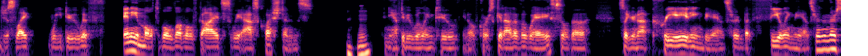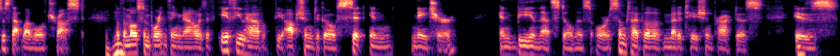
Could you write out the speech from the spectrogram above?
just like we do with any multiple level of guides, we ask questions Mhm. and you have to be willing to you know of course get out of the way so the so you're not creating the answer but feeling the answer and then there's just that level of trust Mhm. but the most important thing now is if if you have the option to go sit in nature and be in that stillness or some type of meditation practice mm-hmm. is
